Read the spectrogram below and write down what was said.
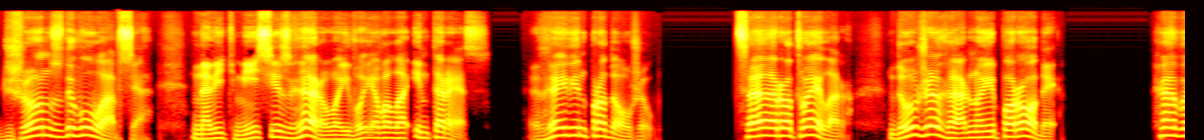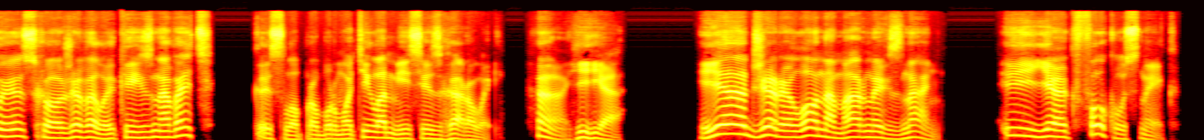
Джон здивувався. Навіть місіс Геровой виявила інтерес. Гейвін продовжив. Це Ротвейлер, дуже гарної породи. А ви, схоже, великий знавець, кисло пробурмотіла місіс Гаровей. Ха, я. Я джерело намарних знань. І як фокусник.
